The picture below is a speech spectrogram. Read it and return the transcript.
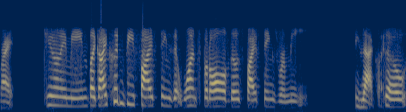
Right. Do you know what I mean? Like I couldn't be five things at once, but all of those five things were me. Exactly. So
